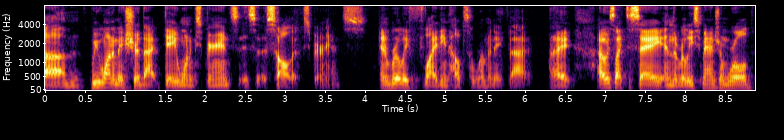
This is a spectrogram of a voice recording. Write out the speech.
um, we want to make sure that day one experience is a solid experience. And really flighting helps eliminate that right? I always like to say in the release management world,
